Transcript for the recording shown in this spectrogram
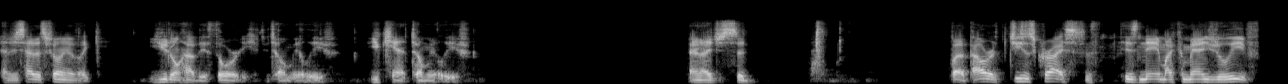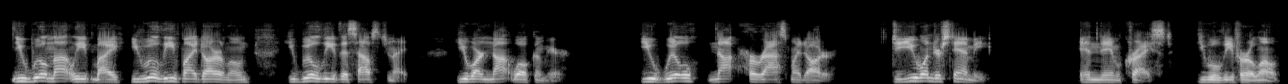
and I just had this feeling of like, you don't have the authority to tell me to leave. You can't tell me to leave. And I just said, by the power of Jesus Christ, his name, I command you to leave. You will not leave my, you will leave my daughter alone. You will leave this house tonight. You are not welcome here. You will not harass my daughter. Do you understand me? In the name of Christ, you will leave her alone.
